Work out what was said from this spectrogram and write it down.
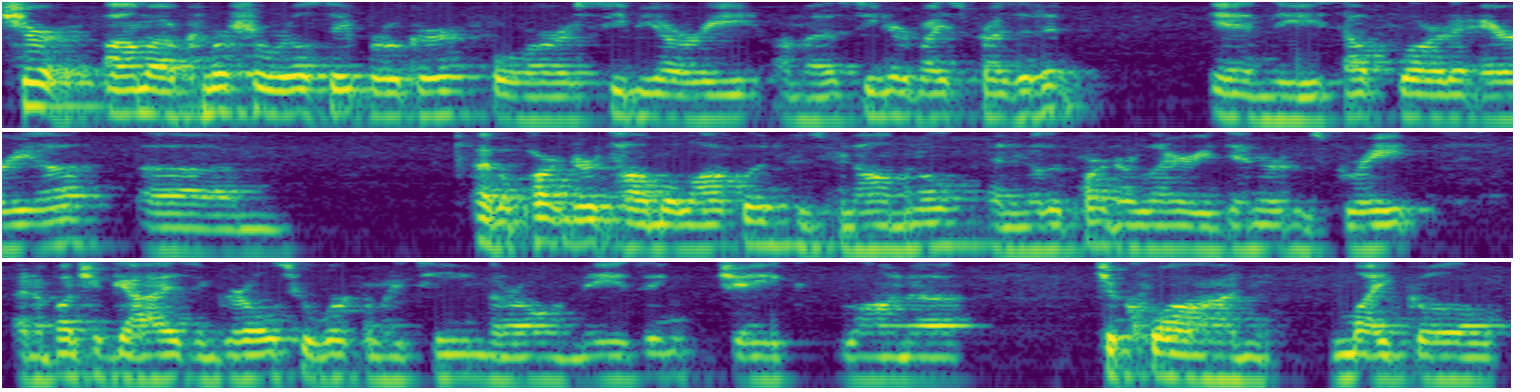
Sure. I'm a commercial real estate broker for CBRE. I'm a senior vice president in the South Florida area. Um, I have a partner, Tom O'Loughlin, who's phenomenal, and another partner, Larry Dinner, who's great, and a bunch of guys and girls who work on my team that are all amazing Jake, Lana, Jaquan, Michael,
